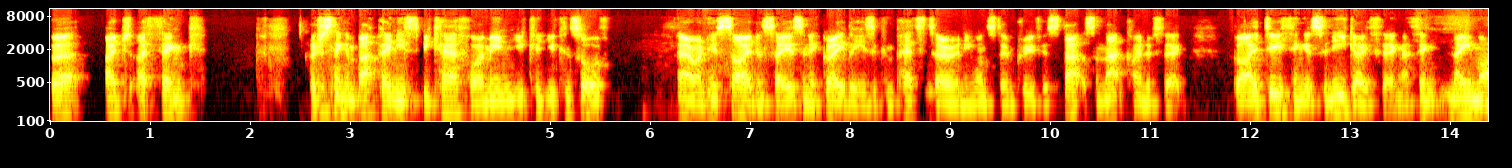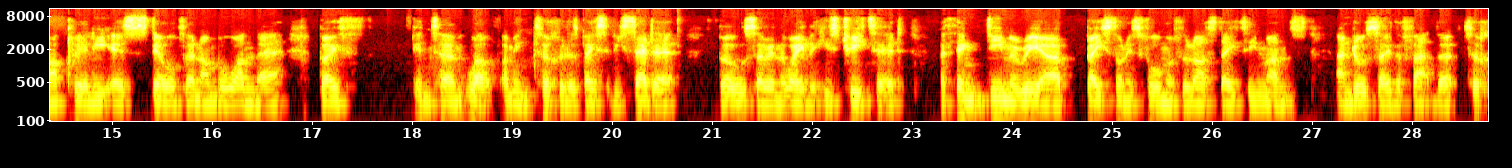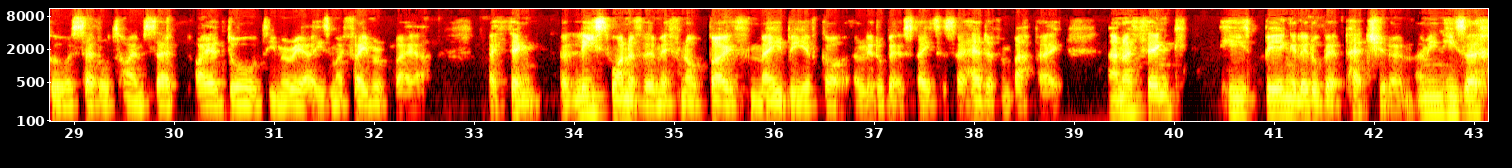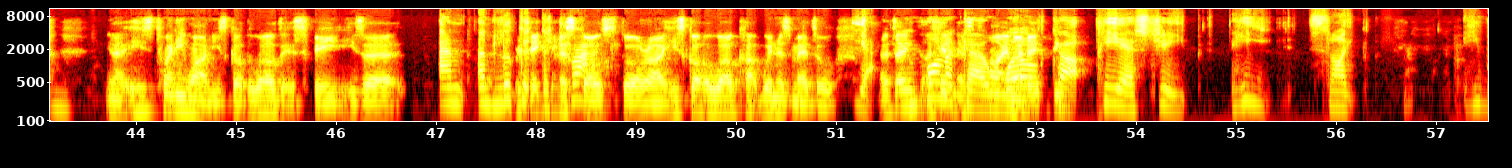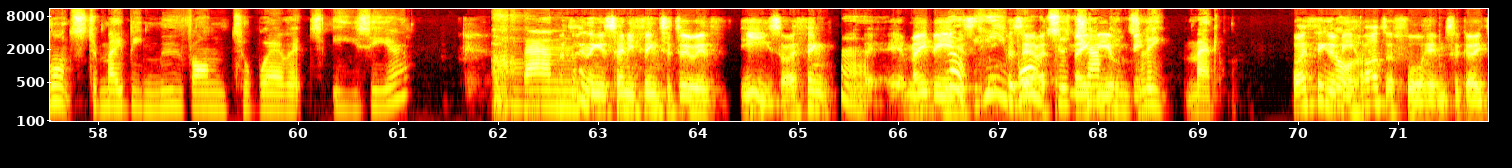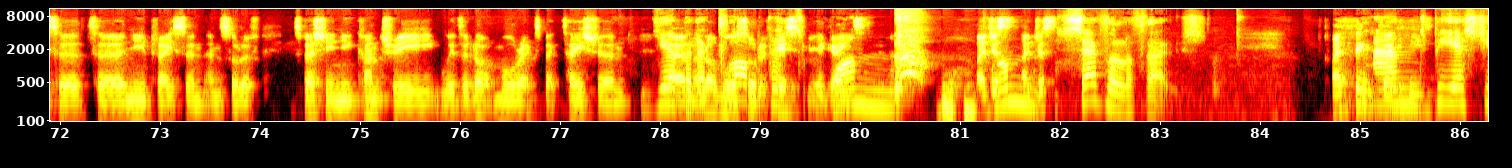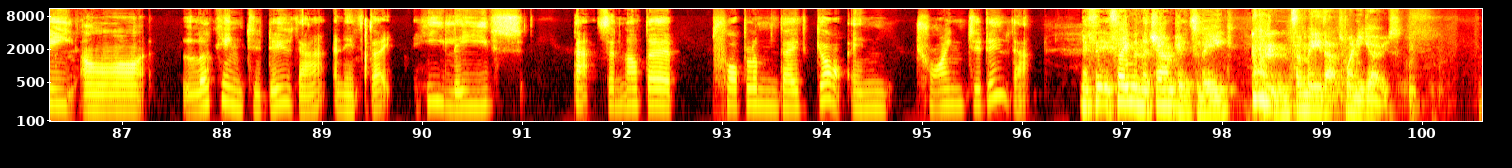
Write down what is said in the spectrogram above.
But I think I just think Mbappe needs to be careful. I mean, you can you can sort of err on his side and say, isn't it great that he's a competitor and he wants to improve his stats and that kind of thing. But I do think it's an ego thing. I think Neymar clearly is still the number one there, both in term. Well, I mean, Tuchel has basically said it, but also in the way that he's treated. I think Di Maria, based on his form of the last 18 months, and also the fact that Tuchel has several times said, I adore Di Maria, he's my favourite player. I think at least one of them, if not both, maybe have got a little bit of status ahead of Mbappe. And I think he's being a little bit petulant. I mean, he's a, mm. you know, he's 21, he's got the world at his feet, he's a And and look at the ridiculous goal scorer, he's got a World Cup winners medal. Yeah. I don't, I think Monaco. I World think Cup, PSG. He's like he wants to maybe move on to where it's easier I than. don't think it's anything to do with ease. I think Huh. it maybe No, he opposite. Wants a maybe Champions be League medal. But I think it would be harder for him to go to, to a new place and, and sort of, especially a new country with a lot more expectation. Yeah, Um, but a a, lot more sort of history against won, I just, I just, several of those, I think that and. PSG are looking to do that. And if they he leaves, that's another problem they've got in trying to do that. if, if they win the Champions League, for me, that's when he goes.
